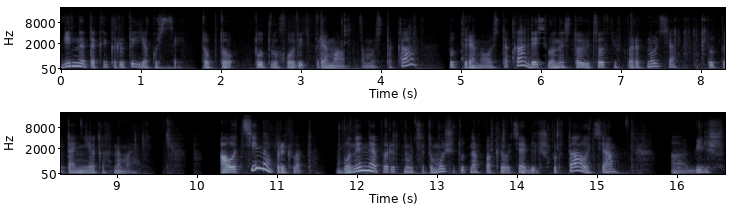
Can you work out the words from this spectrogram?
він не такий крутий, як ось цей. Тобто тут виходить пряма там ось така, тут пряма ось така, десь вони 100% перетнуться, тут питань ніяких немає. А оці, наприклад, вони не перетнуться, тому що тут навпаки, оця більш крута, оця а, більш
